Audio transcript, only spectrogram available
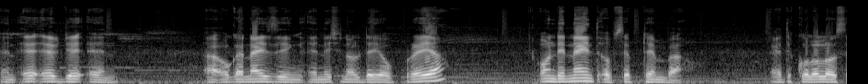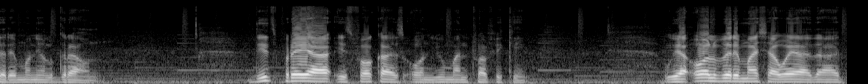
and AFJN, are organizing a National Day of Prayer on the 9th of September at Kololo Ceremonial Ground. This prayer is focused on human trafficking. We are all very much aware that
